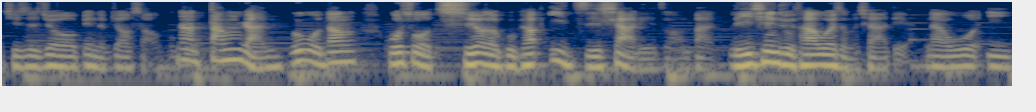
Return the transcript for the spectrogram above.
其实就变得比较少。那当然，如果当我所持有的股票一直下跌怎么办？理清楚它为什么下跌。那我以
